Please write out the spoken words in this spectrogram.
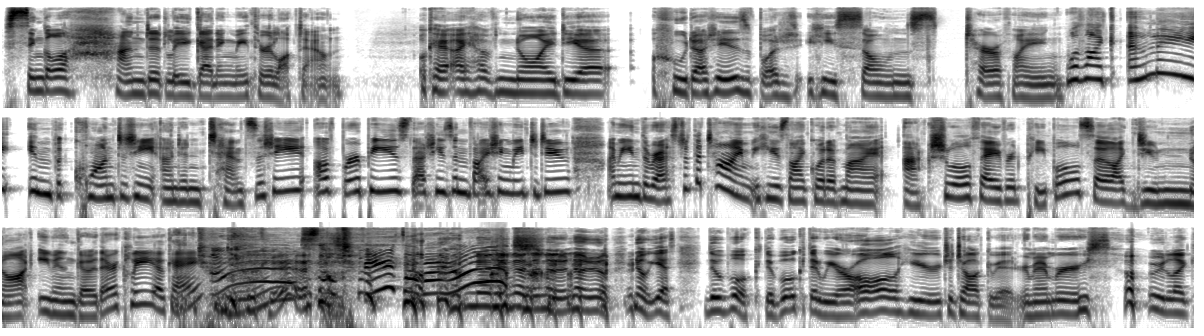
single handedly getting me through lockdown. Okay, I have no idea who that is, but he sounds terrifying. Well, like only in the quantity and intensity of burpees that he's inviting me to do. I mean, the rest of the time, he's like one of my actual favorite people. So, like, do not even go there, Clee, okay? okay. Oh, so no, no, no, no, no, no, no, no. Yes, the book, the book that we are all here to talk about. Remember? So, like,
